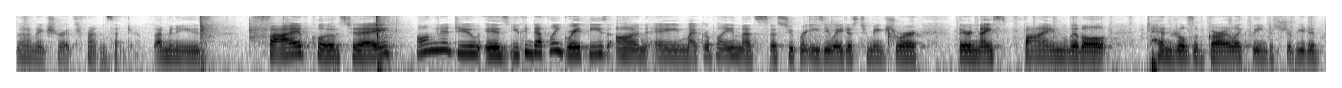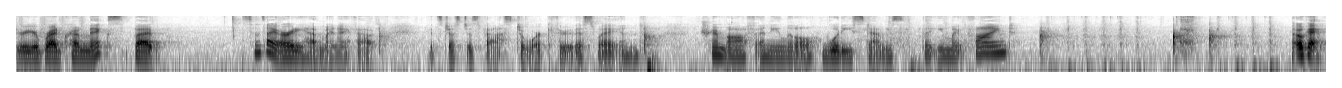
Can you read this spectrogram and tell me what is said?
wanna make sure it's front and center. I'm gonna use five cloves today. All I'm gonna do is you can definitely grate these on a microplane. That's a super easy way just to make sure they're nice, fine little tendrils of garlic being distributed through your breadcrumb mix. But since I already have my knife out, it's just as fast to work through this way and trim off any little woody stems that you might find. Okay,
